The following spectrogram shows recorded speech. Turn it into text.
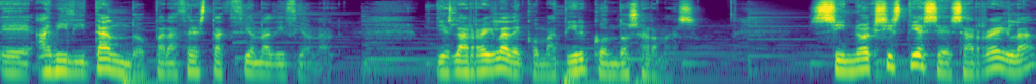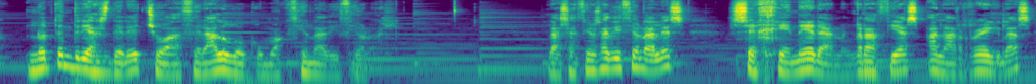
eh, habilitando para hacer esta acción adicional. Y es la regla de combatir con dos armas. Si no existiese esa regla, no tendrías derecho a hacer algo como acción adicional. Las acciones adicionales se generan gracias a las reglas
